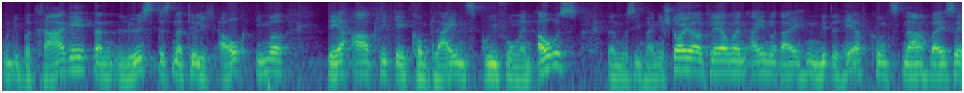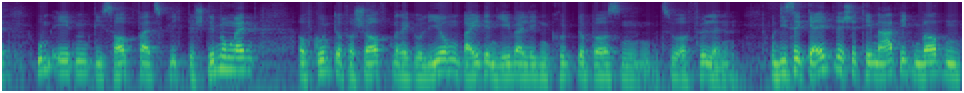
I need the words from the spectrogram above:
und übertrage, dann löst es natürlich auch immer derartige Compliance-Prüfungen aus. Dann muss ich meine Steuererklärungen einreichen, Mittelherkunftsnachweise, um eben die Sorgfaltspflichtbestimmungen aufgrund der verschärften Regulierung bei den jeweiligen Kryptobörsen zu erfüllen. Und diese Geldwäsche-Thematiken werden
